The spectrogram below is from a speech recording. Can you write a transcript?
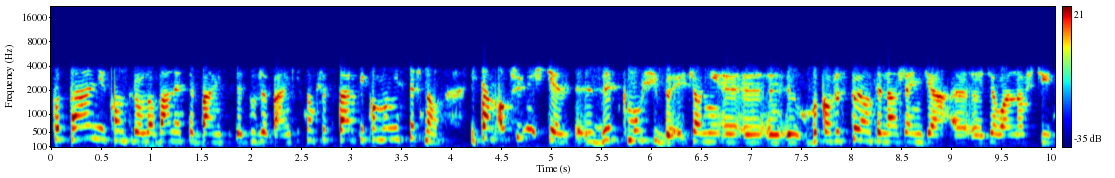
totalnie kontrolowane te banki, te duże banki są przez partię komunistyczną. I tam oczywiście zysk musi być. Oni e, e, e, wykorzystują te narzędzia działalności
